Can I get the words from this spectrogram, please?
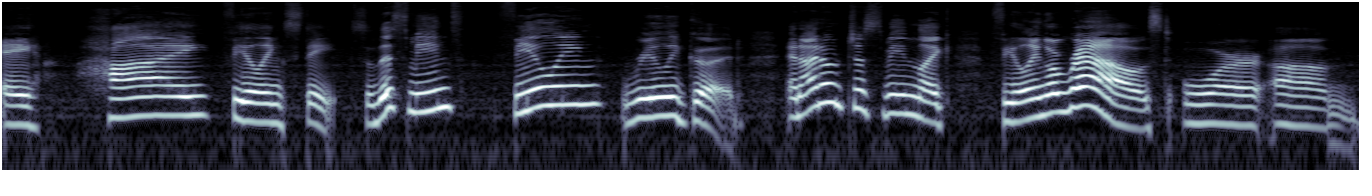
a high feeling state. So, this means feeling really good. And I don't just mean like feeling aroused or um,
